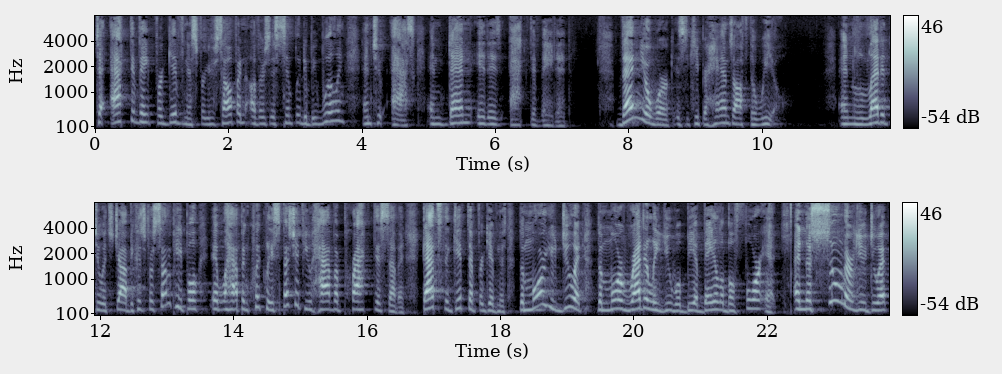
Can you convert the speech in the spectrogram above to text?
To activate forgiveness for yourself and others is simply to be willing and to ask, and then it is activated. Then your work is to keep your hands off the wheel and let it do its job. Because for some people, it will happen quickly, especially if you have a practice of it. That's the gift of forgiveness. The more you do it, the more readily you will be available for it. And the sooner you do it,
